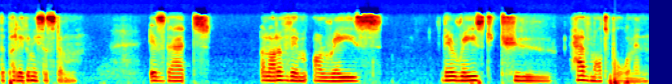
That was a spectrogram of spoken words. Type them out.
the polygamy system. Is that a lot of them are raised, they're raised to have multiple women.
